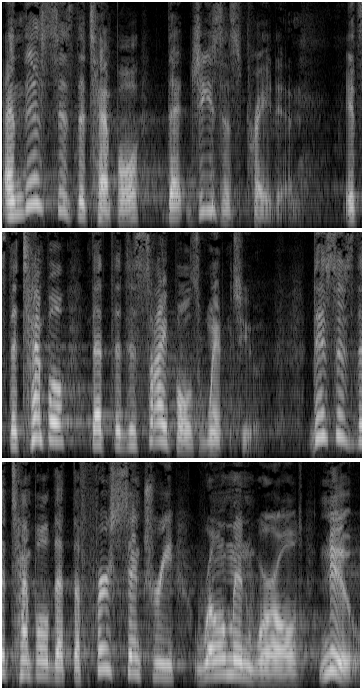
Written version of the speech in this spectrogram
and this is the temple that Jesus prayed in. It's the temple that the disciples went to. This is the temple that the first century Roman world knew.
